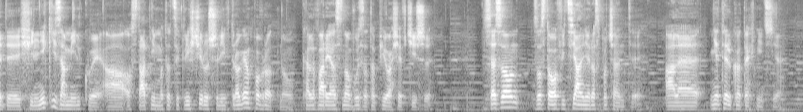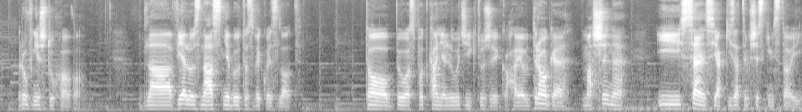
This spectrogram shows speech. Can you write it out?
Kiedy silniki zamilkły, a ostatni motocykliści ruszyli w drogę powrotną, Kalwaria znowu zatopiła się w ciszy. Sezon został oficjalnie rozpoczęty, ale nie tylko technicznie, również duchowo. Dla wielu z nas nie był to zwykły zlot. To było spotkanie ludzi, którzy kochają drogę, maszynę i sens, jaki za tym wszystkim stoi.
